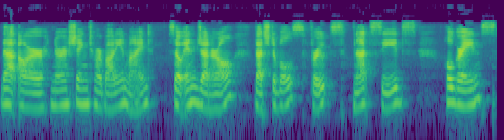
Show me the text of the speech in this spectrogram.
that are nourishing to our body and mind. So, in general, vegetables, fruits, nuts, seeds, whole grains,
